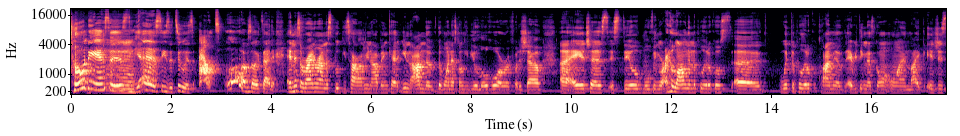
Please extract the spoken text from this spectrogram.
tuned in, sis. Mm. Yes, season two is out. Ooh, I'm so excited. And it's a right around the spooky time. You know, I've been kept, you know, I'm the, the one that's going to give you a little horror for the show. Uh, AHS is still moving right along in the political, uh, with the political climate of everything that's going on. Like, it's just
